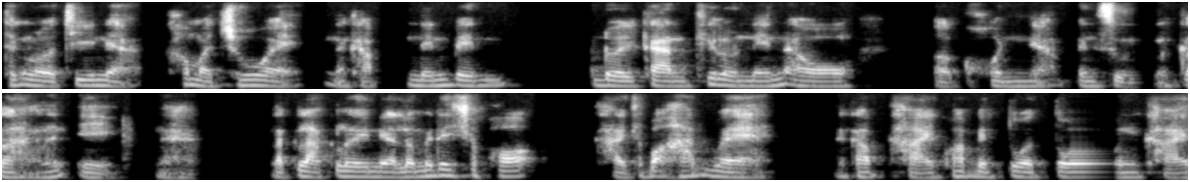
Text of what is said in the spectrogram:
เทคโนโลยีเนี่ยเข้ามาช่วยนะครับ เน้นเป็นโดยการที่เราเน้นเอาคนเนี่ยเป็นศูนย์กลางนั่นเองนะฮะหลักๆ เลยเนี่ยเราไม่ได้เฉพาะขายเฉพาะฮาร์ดแวร์นะครับขายความเป็นตัวตนขาย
